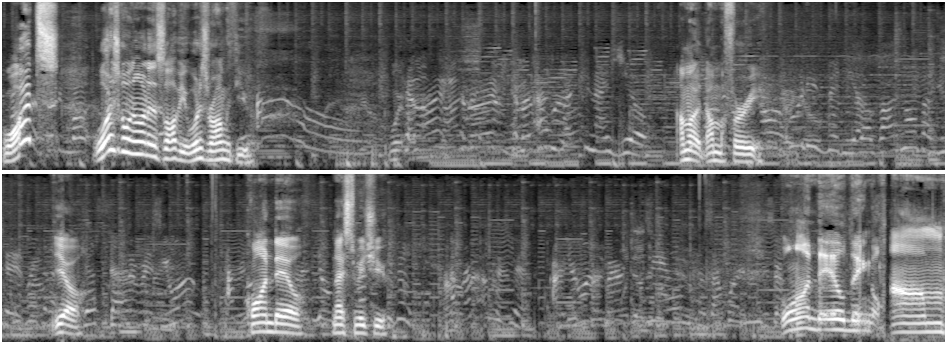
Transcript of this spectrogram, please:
What? What is going on in this lobby? What is wrong with you? I'm a I'm a furry. Yo. Quandale. Nice to meet you. Quandale Dingle. Um,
